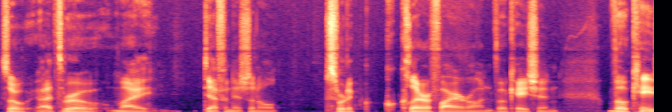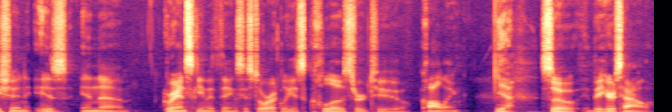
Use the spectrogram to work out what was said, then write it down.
so I throw my definitional sort of clarifier on vocation. Vocation is in the grand scheme of things historically is closer to calling. Yeah. So, but here's how.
